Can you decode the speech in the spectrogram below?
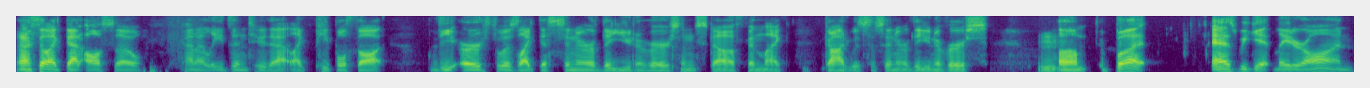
And I feel like that also kind of leads into that. Like, people thought the earth was like the center of the universe and stuff, and like God was the center of the universe. Mhm. Um, but as we get later on,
